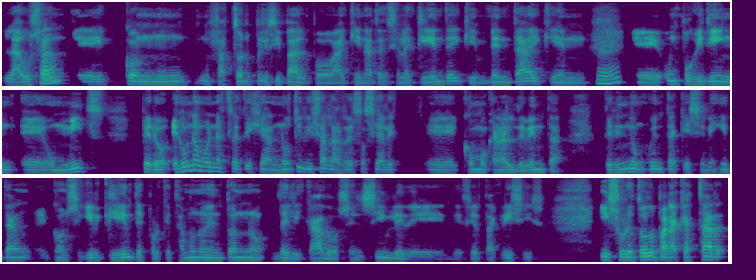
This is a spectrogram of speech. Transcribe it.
la usan eh, con un factor principal. Pues hay quien atención al cliente, hay quien venta, hay quien eh, un poquitín un mix, pero es una buena estrategia no utilizar las redes sociales como canal de venta, teniendo en cuenta que se necesitan conseguir clientes porque estamos en un entorno delicado, sensible de, de cierta crisis y sobre todo para captar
